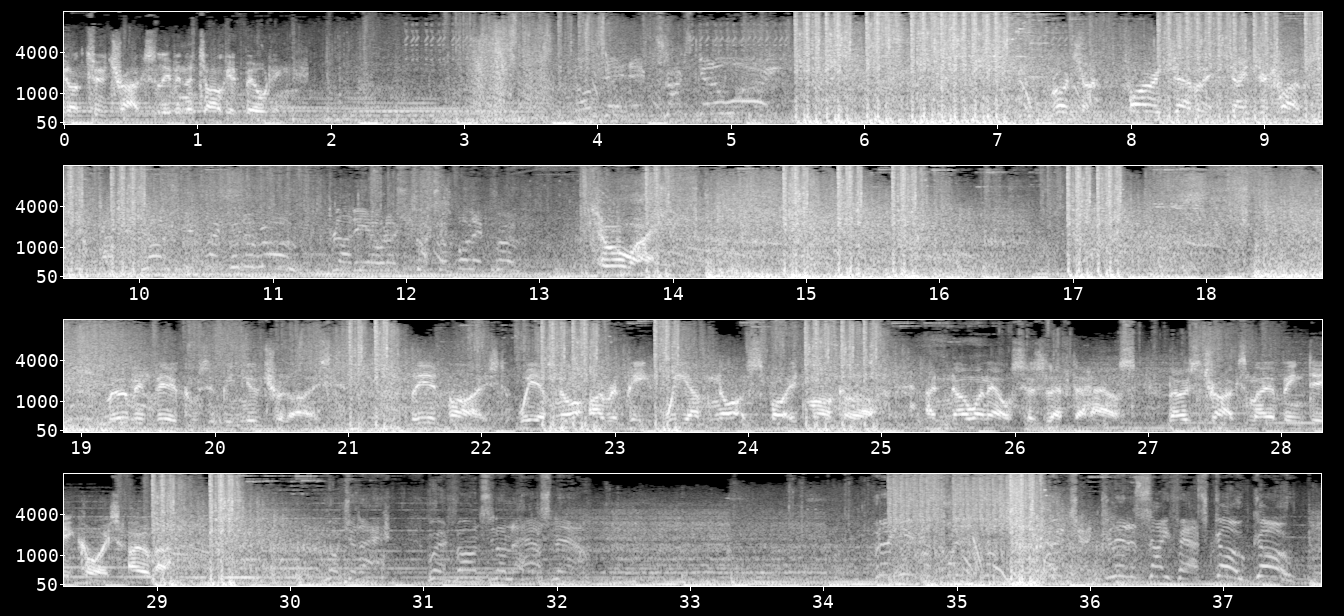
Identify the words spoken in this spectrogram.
We got two trucks leaving the target building. Roger. Firing javelin. Danger close. Two away. Moving vehicles have been neutralized. Be advised, we have not, I repeat, we have not spotted Makarov, and no one else has left the house. Those trucks may have been decoys. Over. Go, go!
